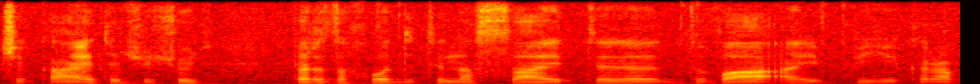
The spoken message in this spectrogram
Чекаєте чуть-чуть. Тепер заходите на сайт е, 2ip.ru.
